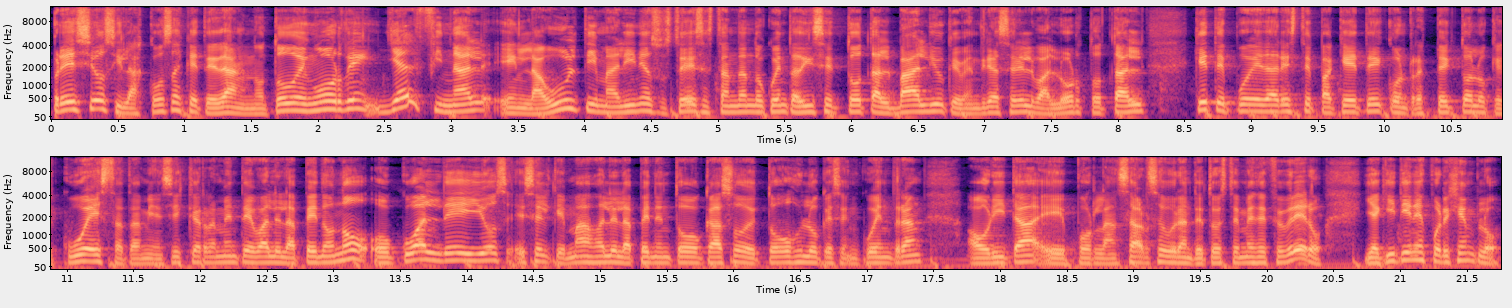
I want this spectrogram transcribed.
precios y las cosas que te dan, ¿no? Todo en orden y al final en la última línea, si ustedes se están dando cuenta, dice total value que vendría a ser el valor total que te puede dar este paquete con respecto a lo que cuesta también, si es que realmente vale la pena o no, o cuál de ellos es el que más vale la pena en todo caso de todos los que se encuentran ahorita eh, por lanzarse durante todo este mes de febrero. Y aquí tienes, por ejemplo,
